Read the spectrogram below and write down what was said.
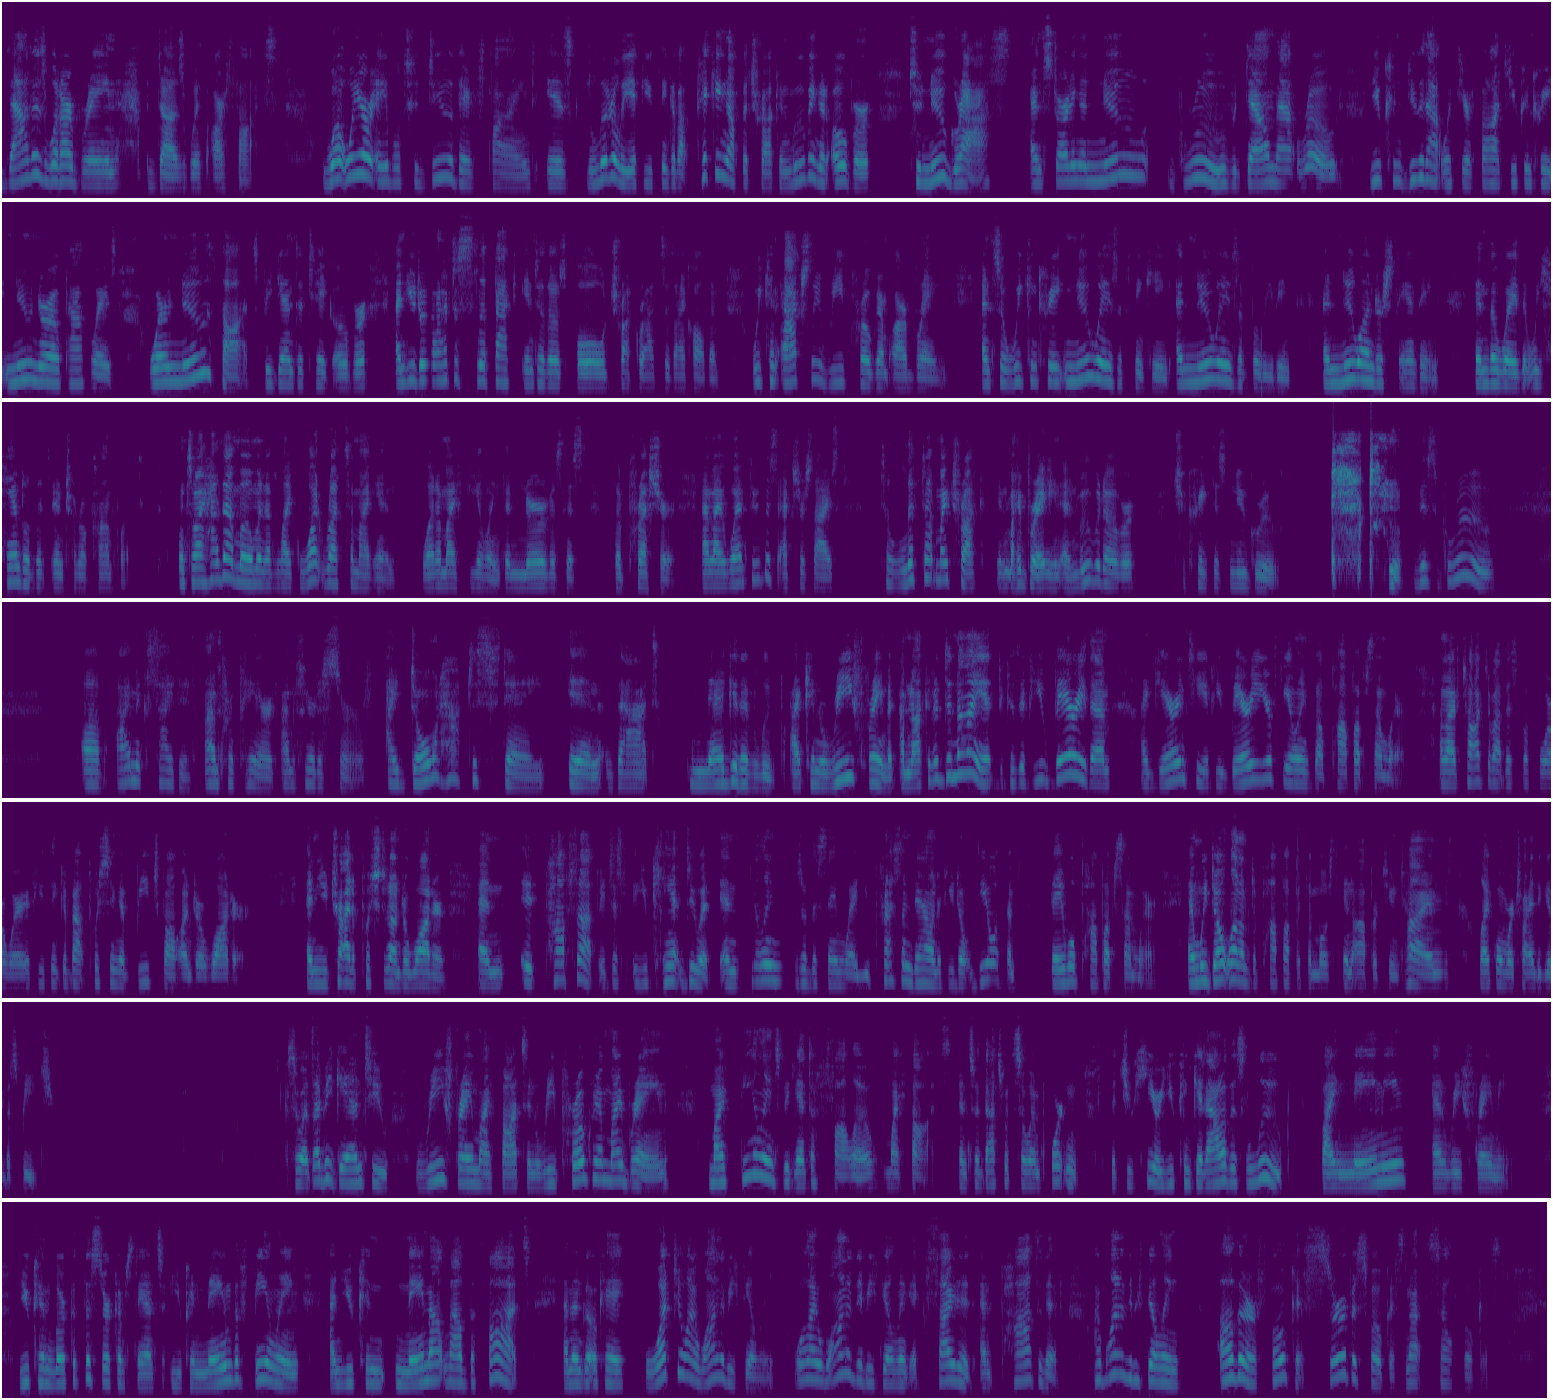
That is what our brain does with our thoughts what we are able to do, they find, is literally if you think about picking up the truck and moving it over to new grass and starting a new groove down that road, you can do that with your thoughts. You can create new neural pathways where new thoughts begin to take over, and you don't have to slip back into those old truck ruts, as I call them. We can actually reprogram our brain. And so we can create new ways of thinking and new ways of believing and new understanding in the way that we handle this internal conflict. And so I had that moment of like, what ruts am I in? What am I feeling? The nervousness, the pressure. And I went through this exercise to lift up my truck in my brain and move it over to create this new groove. this groove of I'm excited, I'm prepared, I'm here to serve. I don't have to stay in that negative loop. I can reframe it. I'm not going to deny it because if you bury them, I guarantee if you bury your feelings, they'll pop up somewhere. And I've talked about this before where if you think about pushing a beach ball underwater and you try to push it underwater and it pops up, it just, you can't do it. And feelings are the same way. You press them down if you don't deal with them, they will pop up somewhere. And we don't want them to pop up at the most inopportune times, like when we're trying to give a speech. So as I began to reframe my thoughts and reprogram my brain, my feelings began to follow my thoughts. And so that's what's so important that you hear. You can get out of this loop by naming and reframing. You can look at the circumstance, you can name the feeling, and you can name out loud the thoughts, and then go, okay, what do I want to be feeling? Well, I wanted to be feeling excited and positive. I wanted to be feeling other focused, service focused, not self focused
